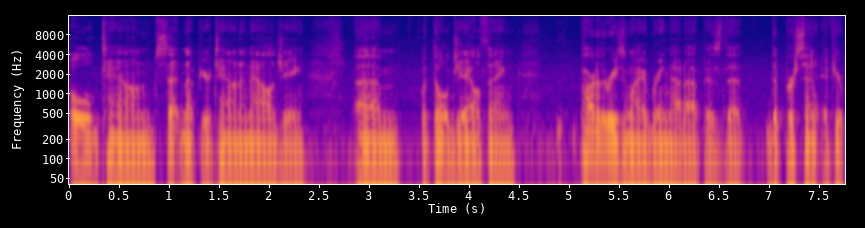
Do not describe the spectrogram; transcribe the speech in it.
old town, setting up your town analogy um, with the whole jail thing. Part of the reason why I bring that up is that the percent, if you're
